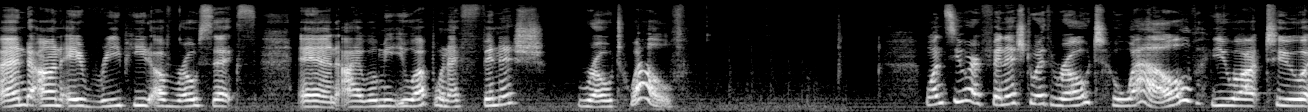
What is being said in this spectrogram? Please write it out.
end on a repeat of row 6. And I will meet you up when I finish row 12. Once you are finished with row 12, you want to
